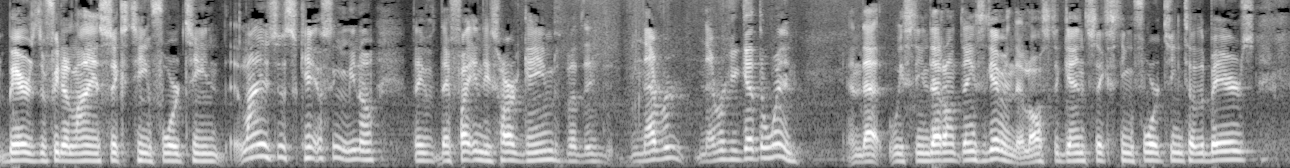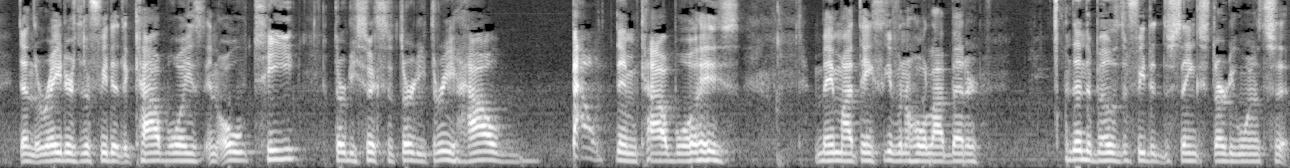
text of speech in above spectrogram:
Bears defeated Lions 16-14. Lions just can't seem, you know, they they fighting these hard games, but they never never could get the win. And that we've seen that on Thanksgiving. They lost again 16-14 to the Bears. Then the Raiders defeated the Cowboys in OT 36 to 33. How about them Cowboys? Made my Thanksgiving a whole lot better. And then the Bills defeated the Saints 31 to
